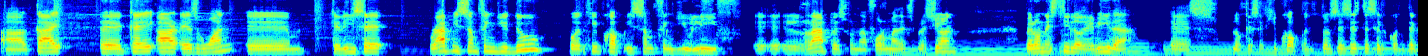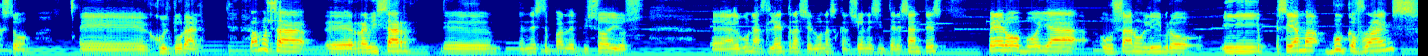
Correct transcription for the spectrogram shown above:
uh, KRS-One, eh, que dice, Rap is something you do, but hip hop is something you live. E, e, el rap es una forma de expresión, pero un estilo de vida es lo que es el hip hop. Entonces, este es el contexto eh, cultural. Vamos a eh, revisar eh, en este par de episodios algunas letras y algunas canciones interesantes, pero voy a usar un libro y se llama Book of Rhymes,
